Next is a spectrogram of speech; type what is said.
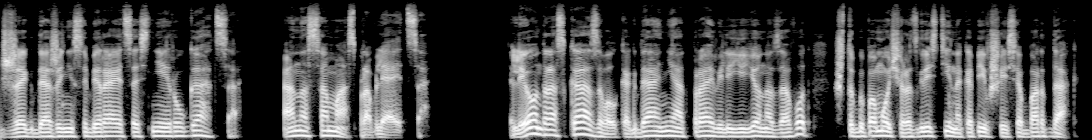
Джек даже не собирается с ней ругаться, она сама справляется. Леон рассказывал, когда они отправили ее на завод, чтобы помочь разгрести накопившийся бардак.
